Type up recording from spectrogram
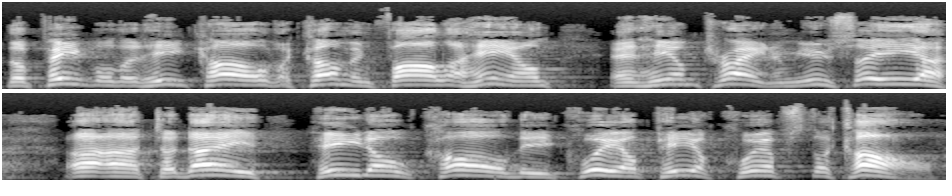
the people that He called to come and follow Him and Him train them. You see, uh, uh, uh, today, He don't call the equipped, He equips the call.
